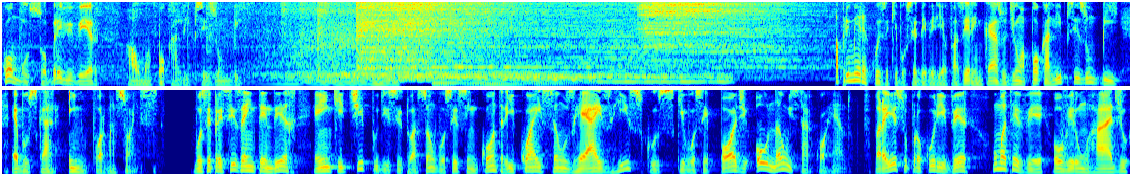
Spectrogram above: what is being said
como sobreviver a um apocalipse zumbi. A primeira coisa que você deveria fazer em caso de um apocalipse zumbi é buscar informações. Você precisa entender em que tipo de situação você se encontra e quais são os reais riscos que você pode ou não estar correndo. Para isso, procure ver uma TV, ouvir um rádio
